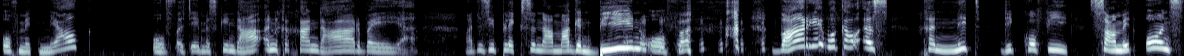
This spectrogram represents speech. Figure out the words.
of met melk? Of as jy miskien daar ingegaan daar by uh, wat is die plek se naam Mug and Bean of uh, waar jy ook al is, geniet die koffie saam met ons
